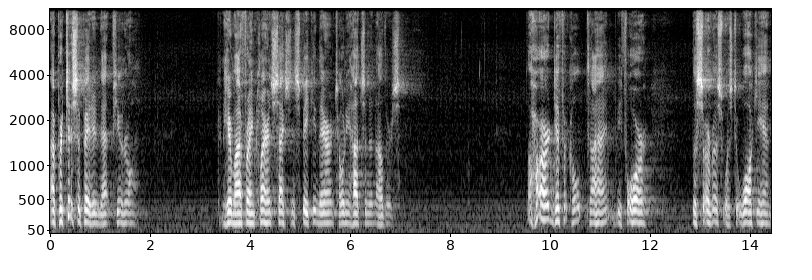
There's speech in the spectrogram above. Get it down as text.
I participated in that funeral. I can hear my friend Clarence Sexton speaking there, and Tony Hudson and others the hard, difficult time before the service was to walk in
